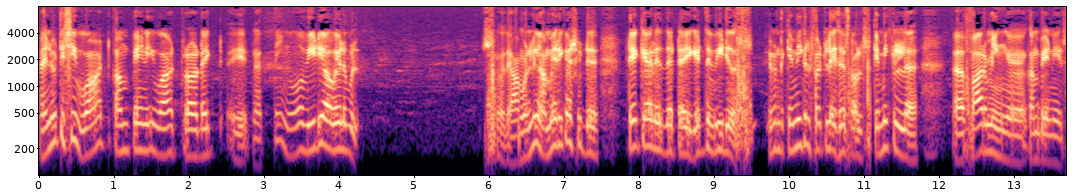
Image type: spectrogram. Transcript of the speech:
I need to see what company what product eh, nothing. No video available. So the only America should uh, take care that I get the videos. Even the chemical fertilizers also chemical uh, uh, farming uh, companies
